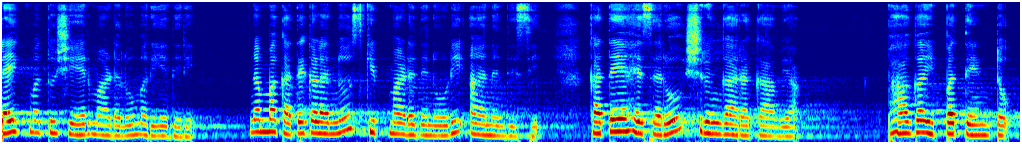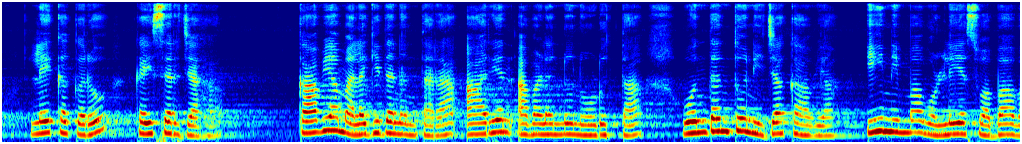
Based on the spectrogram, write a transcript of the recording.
ಲೈಕ್ ಮತ್ತು ಶೇರ್ ಮಾಡಲು ಮರೆಯದಿರಿ. ನಮ್ಮ ಕತೆಗಳನ್ನು ಸ್ಕಿಪ್ ಮಾಡದೆ ನೋಡಿ ಆನಂದಿಸಿ. ಕತೆಯ ಹೆಸರು ಶೃಂಗಾರ ಕಾವ್ಯ. ಭಾಗ ಇಪ್ಪತ್ತೆಂಟು. ಲೇಖಕರು ಕೈಸರ್ ಜಹಾ. ಕಾವ್ಯ ಮಲಗಿದ ನಂತರ ಆರ್ಯನ್ ಅವಳನ್ನು ನೋಡುತ್ತಾ, ಒಂದಂತೂ ನಿಜ ಕಾವ್ಯ ಈ ನಿಮ್ಮ ಒಳ್ಳೆಯ ಸ್ವಭಾವ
